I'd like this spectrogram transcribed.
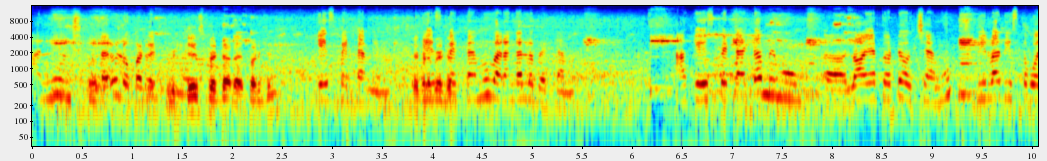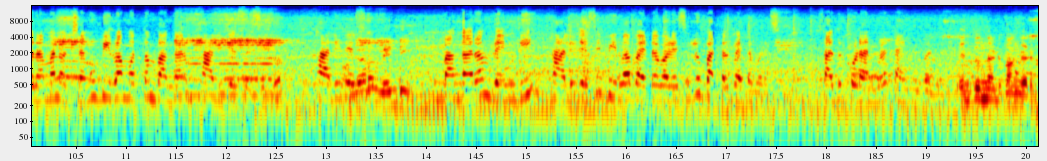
అన్ని ఉంచుకున్నారు లోపల కేసు పెట్టారా ఇప్పటికి? కేసు పెట్టాము మేము. కేసు? పెట్టాము వరంగల్లో పెట్టాము. కేసు పెట్టాక మేము లాయర్ తోటే వచ్చాము. బీరువా తీసుకుపోదామని వచ్చాము. బీరువా మొత్తం బంగారం ఖాళీ చేసేసిండ్రు. ఖాళీ చేసి బంగారం వెండి. ఖాళీ చేసి బీరువా బయట పడేసిండ్రు బట్టలు బయట పడేసిండ్రు. చదువుకోవడానికి కూడా టైం ఇవ్వలేదు. ఎంత ఉందండి బంగారం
